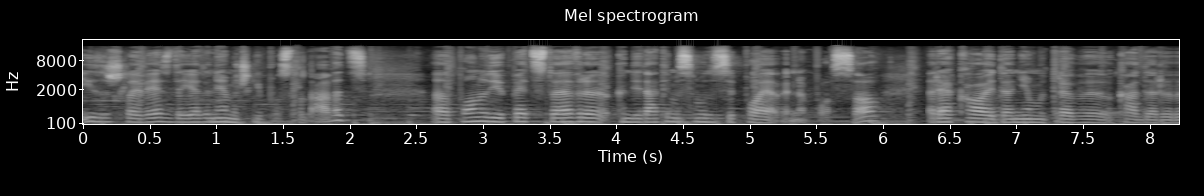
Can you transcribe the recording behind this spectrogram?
izašla je vez da je jedan nemački poslodavac uh, ponudio 500 evra kandidatima samo da se pojave na posao. Rekao je da njemu treba kadar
